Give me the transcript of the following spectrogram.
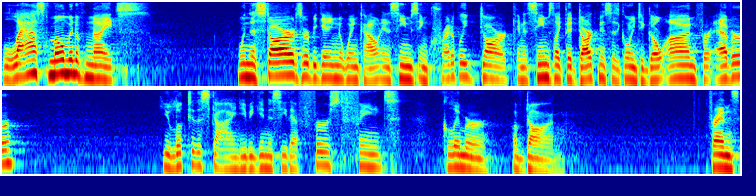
last moment of nights, when the stars are beginning to wink out and it seems incredibly dark and it seems like the darkness is going to go on forever, you look to the sky and you begin to see that first faint glimmer of dawn. Friends,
